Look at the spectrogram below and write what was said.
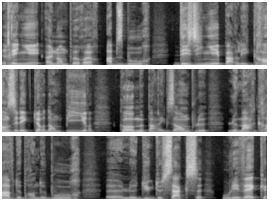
régnait un empereur Habsbourg, désigné par les grands électeurs d'empire, comme par exemple le margrave de Brandebourg, euh, le duc de Saxe ou l'évêque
